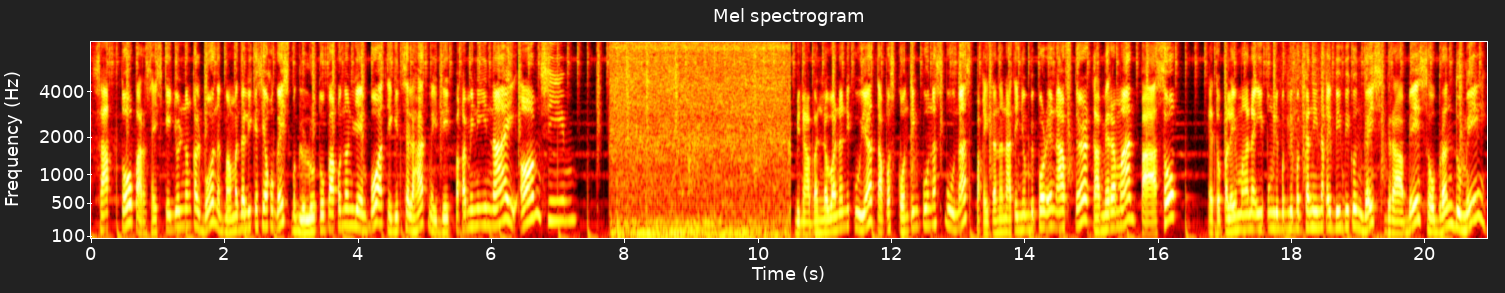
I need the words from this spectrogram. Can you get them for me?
Sakto, para sa schedule ng kalbo, nagmamadali kasi ako guys, magluluto pa ako ng liempo at higit sa lahat, may date pa kami ni Inay. Omsim! Binabanlawan na ni Kuya tapos konting punas-punas, pakita na natin yung before and after. Cameraman, pasok! Ito pala yung mga naipong libag-libag kanina kay Baby Con guys, grabe, sobrang dumi.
